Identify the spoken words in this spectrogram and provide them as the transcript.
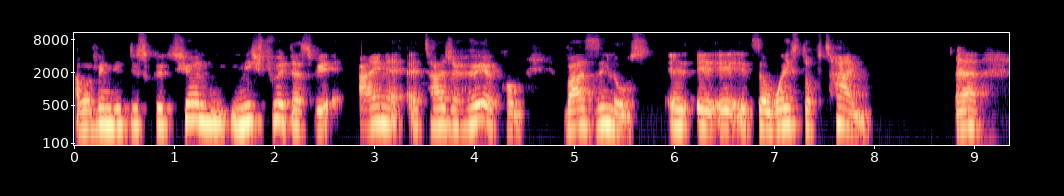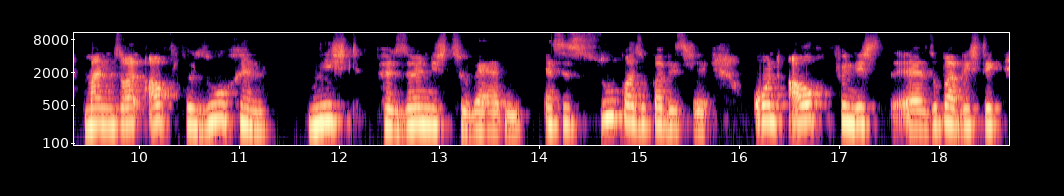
aber wenn die Diskussion nicht führt, dass wir eine Etage höher kommen, war sinnlos. It's a waste of time. Äh, man soll auch versuchen, nicht persönlich zu werden. Es ist super, super wichtig. Und auch finde ich äh, super wichtig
